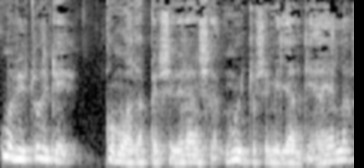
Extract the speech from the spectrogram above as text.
Uma virtude que, como a da perseverança, muito semelhante a ela,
